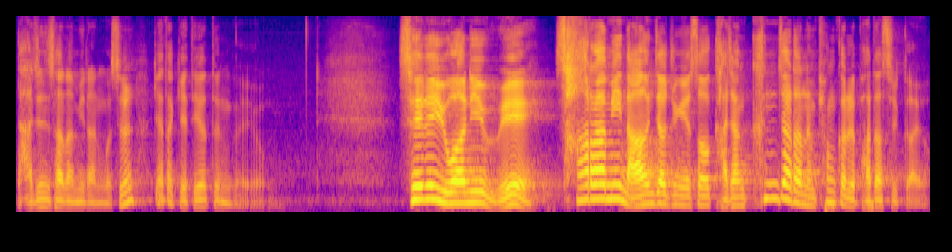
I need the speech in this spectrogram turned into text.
낮은 사람이라는 것을 깨닫게 되었던 거예요. 세례 요한이 왜 사람이 낳은 자 중에서 가장 큰 자라는 평가를 받았을까요?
